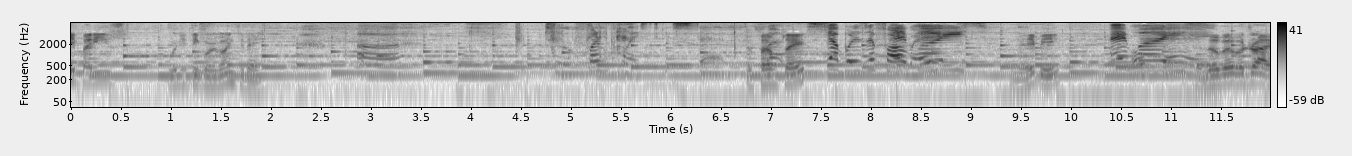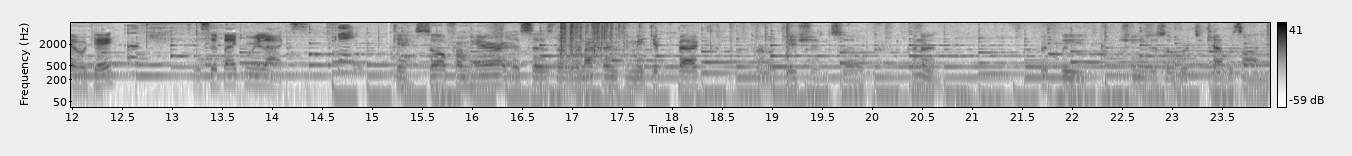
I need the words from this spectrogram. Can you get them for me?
Hey buddies, where do you think we're going today? Uh, to a fun place, he said. The fun place? Yeah, but is it far away? Maybe. Hey, boys. A little bit of a drive, okay? Okay. So sit back and relax. Okay. Okay, so from here it says that we're not going to make it back to our location, so I'm gonna quickly change this over to Cabazon.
